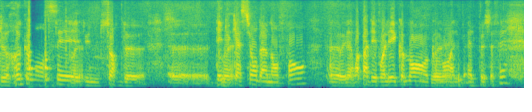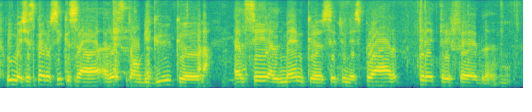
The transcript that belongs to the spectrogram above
de recommencer une sorte de, euh, d'éducation d'un enfant. Euh, on ne va pas dévoiler comment, comment elle, peut se faire. Oui, mais j'espère aussi que ça reste ambigu, que elle sait elle-même que c'est un espoir très très faible. Mm.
